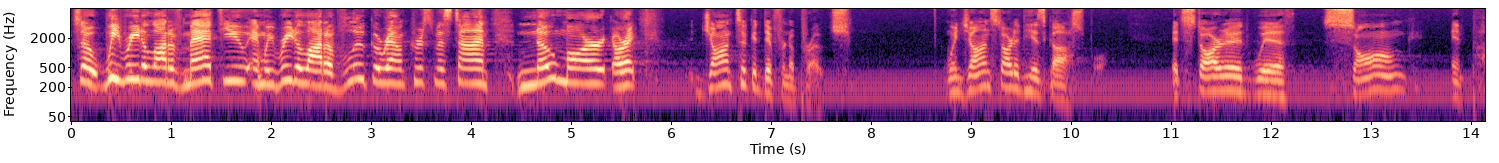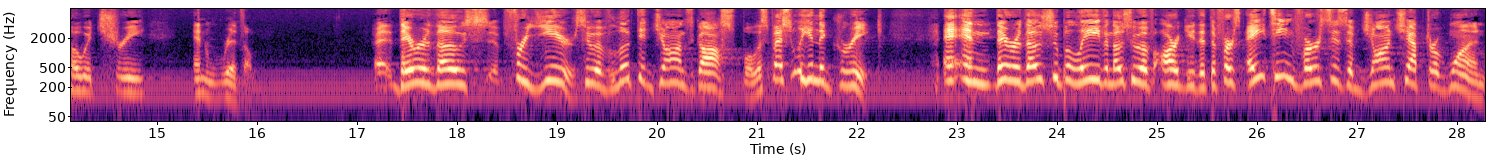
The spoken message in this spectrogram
So we read a lot of Matthew and we read a lot of Luke around Christmas time. No Mark, all right. John took a different approach. When John started his gospel, it started with song and poetry and rhythm. Uh, there are those for years who have looked at John's gospel, especially in the Greek, and, there are those who believe and those who have argued that the first 18 verses of John chapter 1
